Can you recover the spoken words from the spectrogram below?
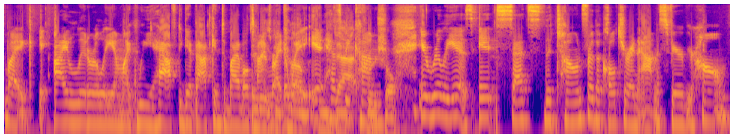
like I literally am like, we have to get back into Bible time right away. It has become, crucial. it really is. It sets the tone for the culture and atmosphere of your home.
